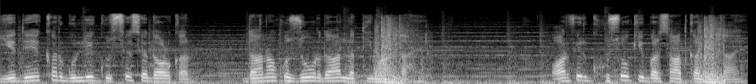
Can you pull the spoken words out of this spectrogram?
ये देखकर गुल्ली गुस्से से दौड़कर दानव को जोरदार लत्ती मारता है और फिर घुसों की बरसात कर देता है।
